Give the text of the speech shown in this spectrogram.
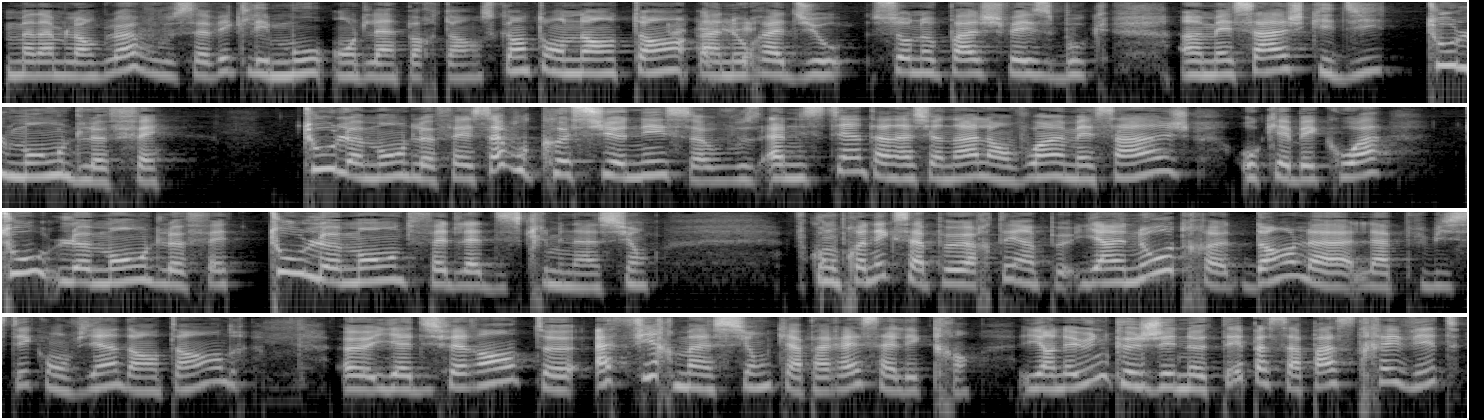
Madame Langlois, vous savez que les mots ont de l'importance. Quand on entend à nos radios, sur nos pages Facebook, un message qui dit tout le monde le fait tout le monde le fait. Ça, vous cautionnez ça. Vous, Amnesty International envoie un message aux Québécois. Tout le monde le fait. Tout le monde fait de la discrimination. Vous comprenez que ça peut heurter un peu. Il y a un autre, dans la, publicité qu'on vient d'entendre, euh, il y a différentes euh, affirmations qui apparaissent à l'écran. Il y en a une que j'ai notée parce que ça passe très vite,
